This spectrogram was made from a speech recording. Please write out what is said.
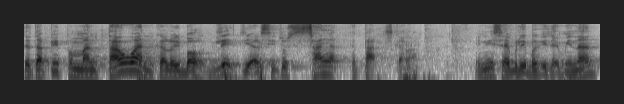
tetapi pemantauan kalau di bawah GLIC GLC itu sangat ketat sekarang. Ini saya boleh bagi jaminan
